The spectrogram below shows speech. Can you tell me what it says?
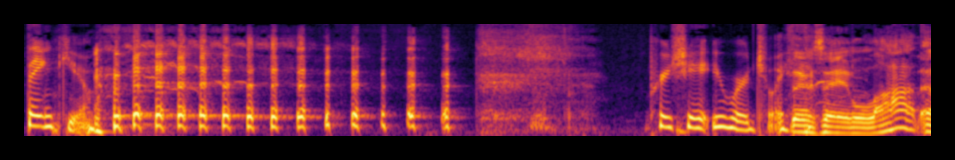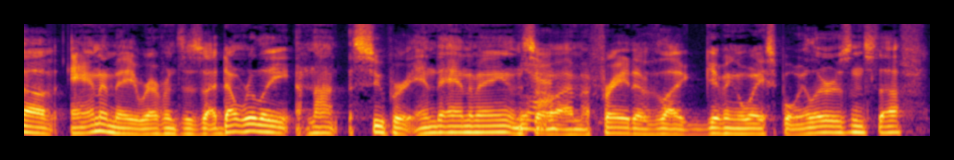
thank you. Appreciate your word choice. There's a lot of anime references. I don't really, I'm not super into anime, and so I'm afraid of like giving away spoilers and stuff.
